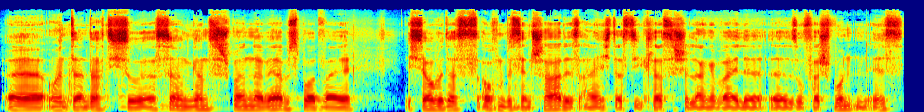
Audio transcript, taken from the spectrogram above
Äh, und dann dachte ich so, das ist ja ein ganz spannender Werbespot, weil ich glaube, dass es auch ein bisschen schade ist eigentlich, dass die klassische Langeweile äh, so verschwunden ist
